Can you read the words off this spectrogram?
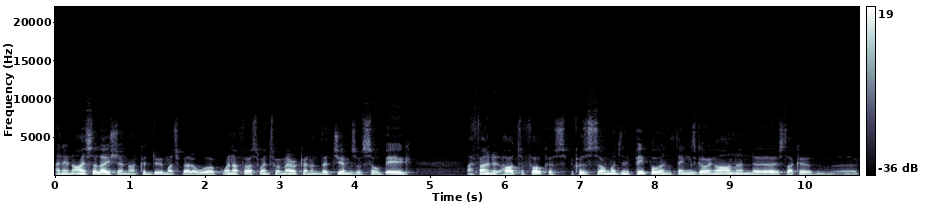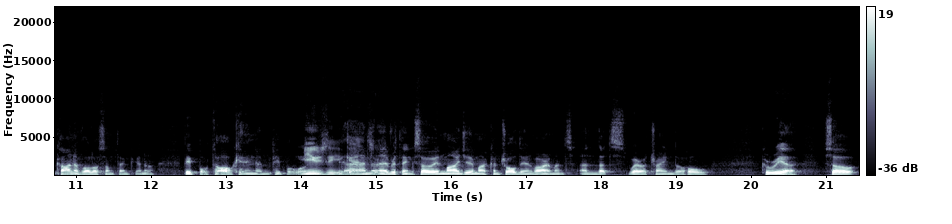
And in isolation, I could do much better work. When I first went to America and the gyms were so big, I found it hard to focus because so many people and things going on, and uh, it's like a, a carnival or something, you know? People talking and people. Music yeah, and and everything. So in my gym, I controlled the environment, and that's where I trained the whole career. So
